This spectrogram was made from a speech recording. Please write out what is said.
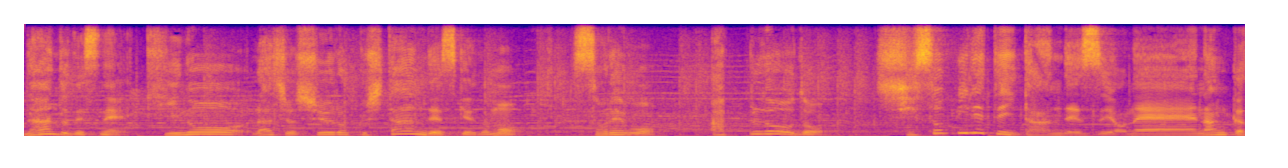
なんとですね昨日ラジオ収録したんですけれどもそれをアップロードしそびれていたんですよね。なんか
